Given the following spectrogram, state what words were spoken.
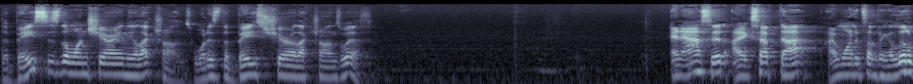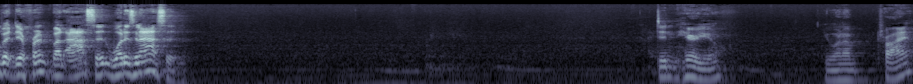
the base is the one sharing the electrons. What does the base share electrons with? An acid, I accept that. I wanted something a little bit different, but acid, what is an acid? Didn't hear you. You want to try?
